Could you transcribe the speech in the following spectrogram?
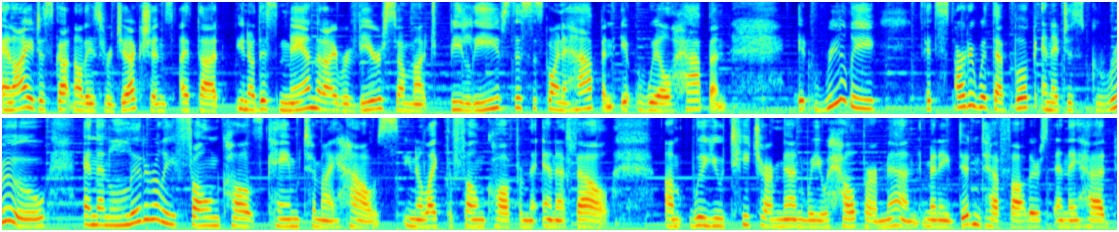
and I had just gotten all these rejections, I thought, you know, this man that I revere so much believes this is going to happen. It will happen. It really it started with that book and it just grew. And then literally phone calls came to my house, you know, like the phone call from the NFL. Um, will you teach our men? Will you help our men? Many didn't have fathers and they had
